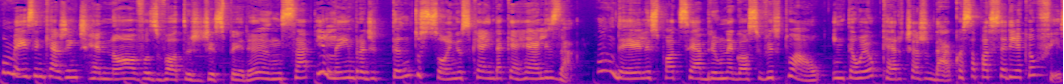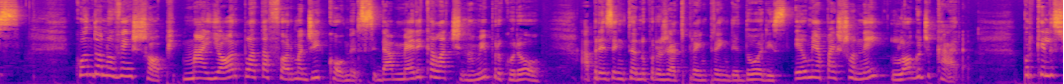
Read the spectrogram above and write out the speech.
O mês em que a gente renova os votos de esperança e lembra de tantos sonhos que ainda quer realizar. Um deles pode ser abrir um negócio virtual, então eu quero te ajudar com essa parceria que eu fiz. Quando a Nuvem Shop, maior plataforma de e-commerce da América Latina, me procurou, apresentando o projeto para empreendedores, eu me apaixonei logo de cara. Porque eles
